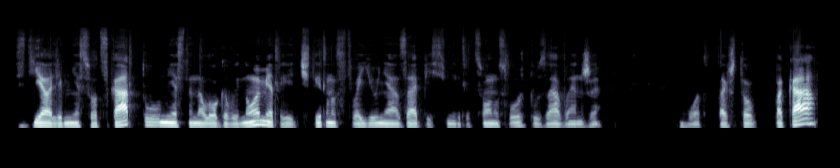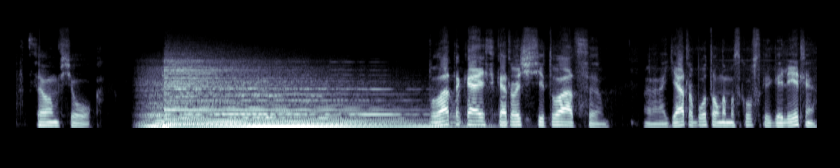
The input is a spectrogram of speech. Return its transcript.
Сделали мне соцкарту, местный налоговый номер и 14 июня запись в миграционную службу за ВНЖ. Вот. Так что пока в целом все ок. Была такая, короче, ситуация. А, я работал на Московской галере,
